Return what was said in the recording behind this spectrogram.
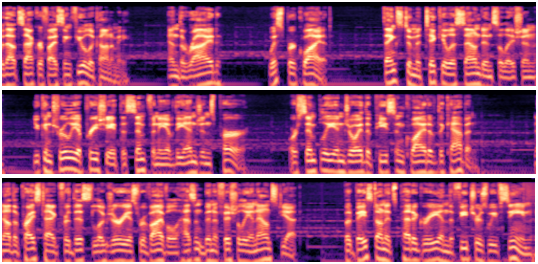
without sacrificing fuel economy. And the ride? Whisper quiet. Thanks to meticulous sound insulation, you can truly appreciate the symphony of the engine's purr, or simply enjoy the peace and quiet of the cabin. Now, the price tag for this luxurious revival hasn't been officially announced yet, but based on its pedigree and the features we've seen,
